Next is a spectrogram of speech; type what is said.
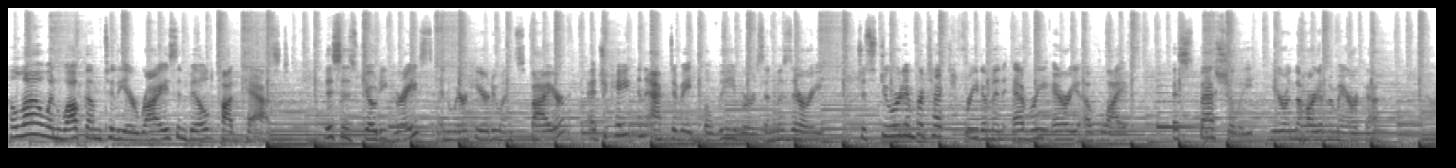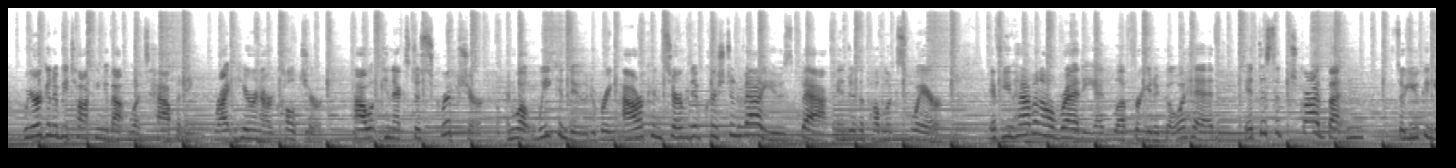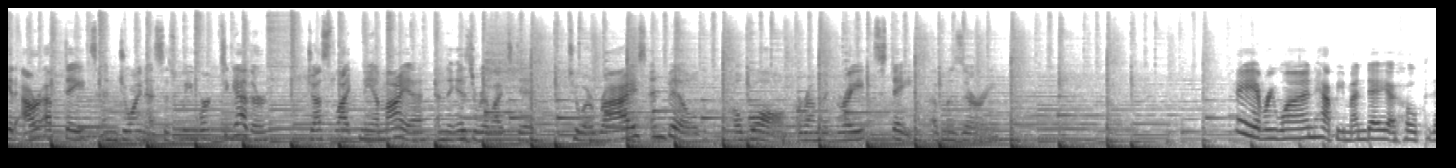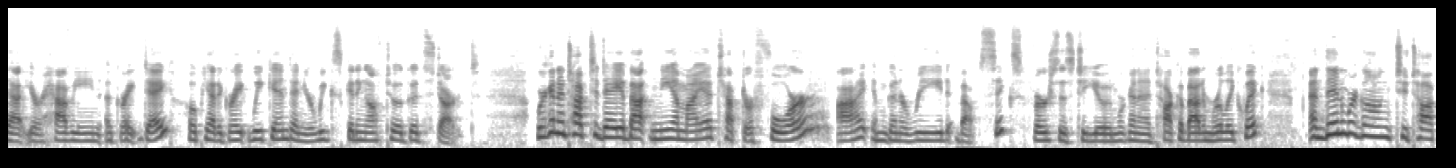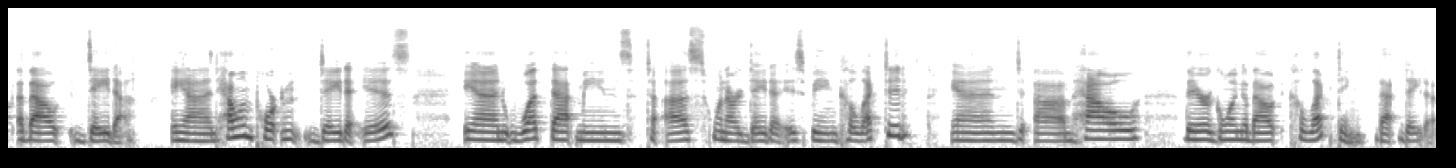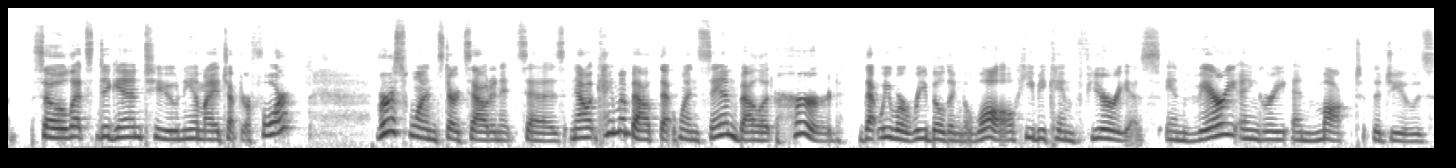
Hello, and welcome to the Arise and Build podcast. This is Jodi Grace, and we're here to inspire, educate, and activate believers in Missouri to steward and protect freedom in every area of life, especially here in the heart of America. We are going to be talking about what's happening right here in our culture, how it connects to Scripture, and what we can do to bring our conservative Christian values back into the public square. If you haven't already, I'd love for you to go ahead, hit the subscribe button so you can get our updates and join us as we work together, just like Nehemiah and the Israelites did, to arise and build a wall around the great state of Missouri. Hey everyone, happy Monday. I hope that you're having a great day. Hope you had a great weekend and your week's getting off to a good start. We're going to talk today about Nehemiah chapter 4. I am going to read about six verses to you, and we're going to talk about them really quick. And then we're going to talk about data and how important data is and what that means to us when our data is being collected and um, how they're going about collecting that data. So let's dig into Nehemiah chapter 4. Verse 1 starts out and it says, Now it came about that when Sanballat heard that we were rebuilding the wall, he became furious and very angry and mocked the Jews.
